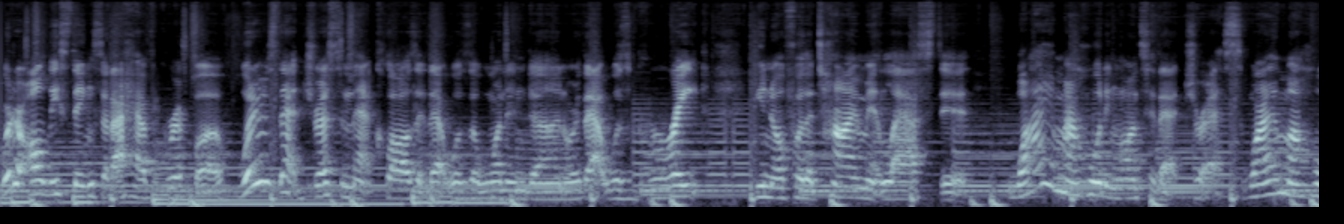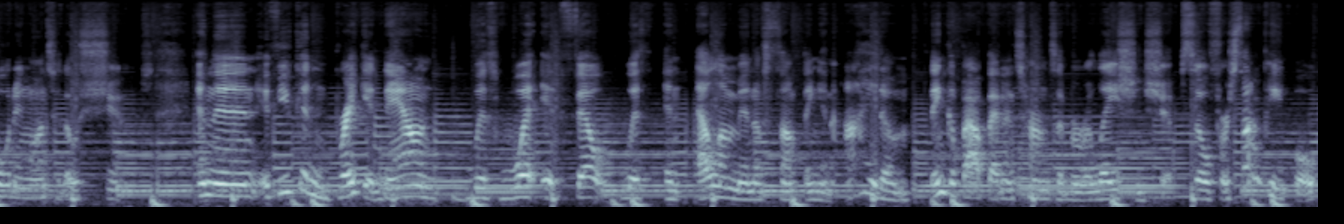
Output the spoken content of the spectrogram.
What are all these things that I have grip of? What is that dress in that closet that was a one and done or that was great, you know, for the time it lasted? Why am I holding on to that dress? Why am I holding on to those shoes? And then if you can break it down with what it felt with an element of something, an item. Think about that in terms of a relationship. So, for some people,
